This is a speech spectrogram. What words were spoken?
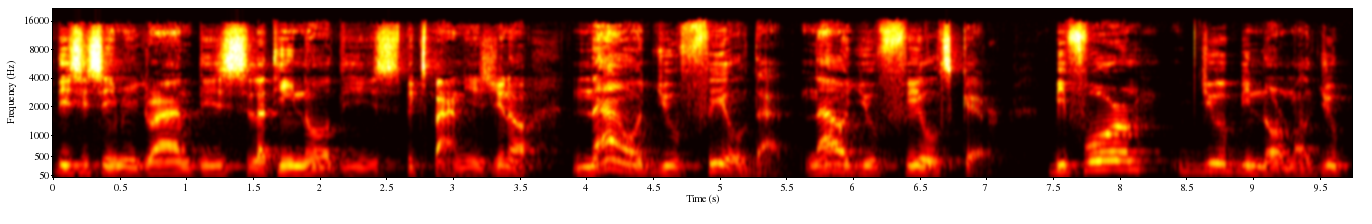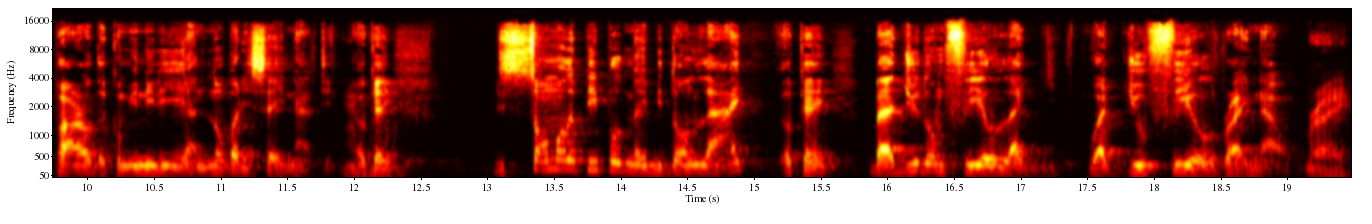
this is immigrant, this Latino, this speak Spanish. You know, now you feel that. Now you feel scared. Before you be normal, you part of the community and nobody say nothing. Okay, some other people maybe don't like. Okay, but you don't feel like what you feel right now. Right.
